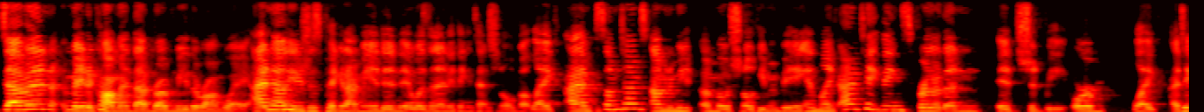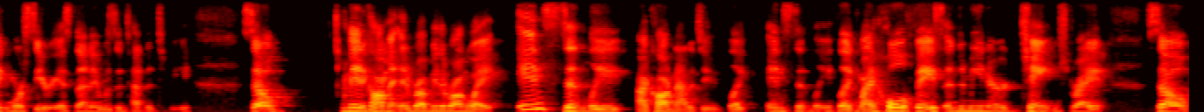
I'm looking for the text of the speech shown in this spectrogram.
Devin made a comment that rubbed me the wrong way. I know he was just picking at me. It didn't. It wasn't anything intentional. But like, I'm sometimes I'm an emotional human being, and like I take things further than it should be, or like I take it more serious than it was intended to be. So made a comment. It rubbed me the wrong way. Instantly, I caught an attitude. Like instantly, like my whole face and demeanor changed. Right. So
